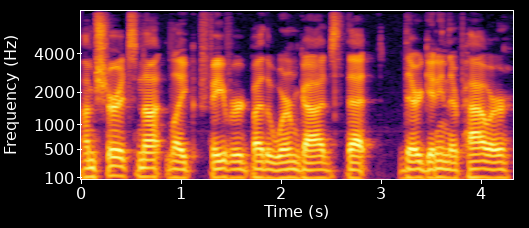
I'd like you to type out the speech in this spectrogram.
I'm sure it's not like favored by the worm gods that they're getting their power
